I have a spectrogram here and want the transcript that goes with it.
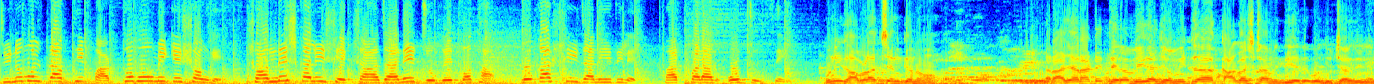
তৃণমূল প্রার্থী পার্থ ভৌমিকের সঙ্গে সন্দেশকালী শেখ শাহজাহানের যোগের কথা প্রকাশ্যেই জানিয়ে দিলেন ভাটপাড়ার অর্জুন সিং উনি ঘাবড়াচ্ছেন কেন? রাজারহাটে তেরো বিঘা জমিটা কাগজটা আমি দিয়ে দেবো দু চার দিনের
